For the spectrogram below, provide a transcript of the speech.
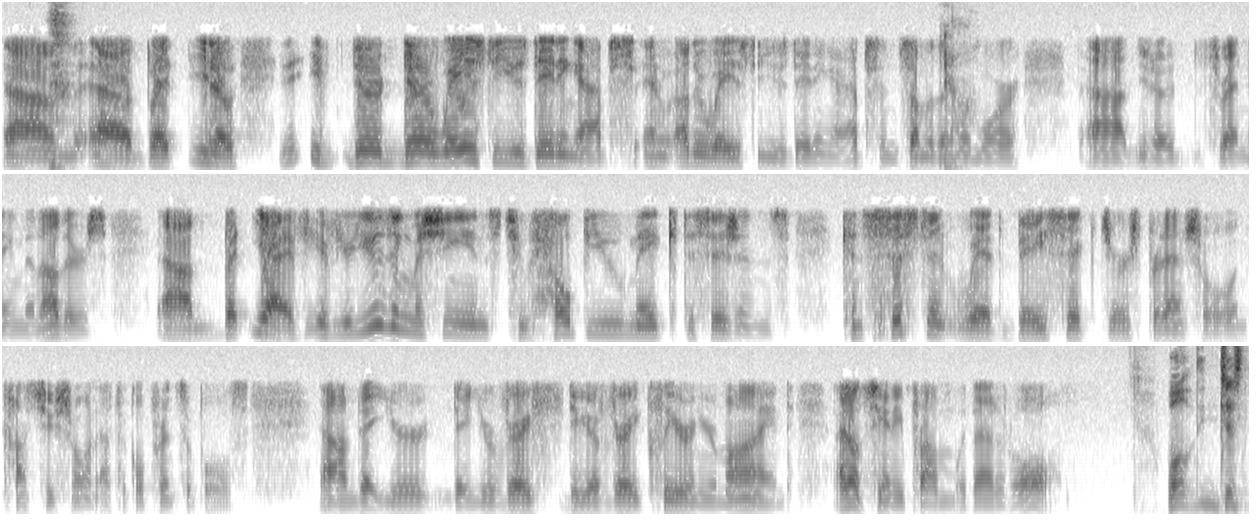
um, uh, but you know, if, there there are ways to use dating apps and other ways to use dating apps, and some of them yeah. are more uh, you know threatening than others. Um, but yeah, if if you're using machines to help you make decisions consistent with basic jurisprudential and constitutional and ethical principles um, that you're that you're very that you have very clear in your mind. I don't see any problem with that at all. Well, just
